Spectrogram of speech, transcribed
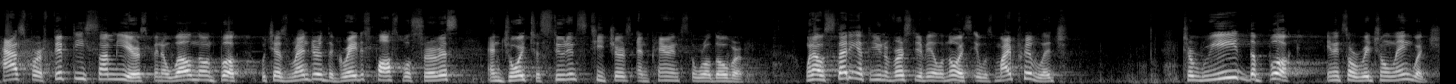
has for 50 some years been a well known book which has rendered the greatest possible service and joy to students, teachers, and parents the world over. When I was studying at the University of Illinois, it was my privilege to read the book in its original language.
